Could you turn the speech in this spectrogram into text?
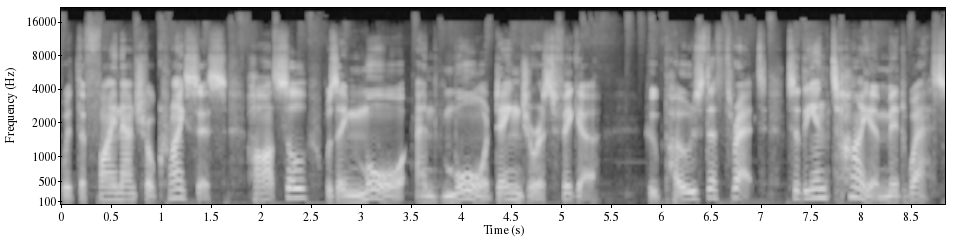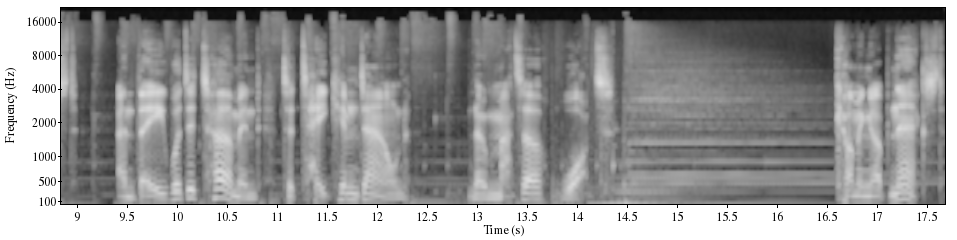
With the financial crisis, Hartzell was a more and more dangerous figure who posed a threat to the entire Midwest, and they were determined to take him down, no matter what. Coming up next,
